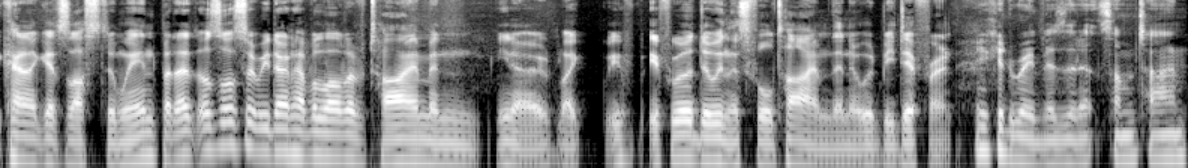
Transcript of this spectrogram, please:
it kind of gets lost in wind. But it was also we don't have a lot of time, and you know, like if if we were doing this full time, then it would be different. You could revisit it sometime.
